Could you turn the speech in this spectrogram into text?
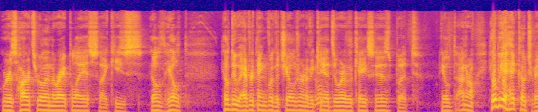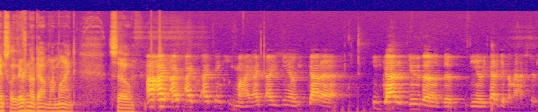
where his heart's really in the right place. Like he's he'll he'll he'll do everything for the children or the kids or whatever the case is. But he'll I don't know he'll be a head coach eventually. There's no doubt in my mind. So I, I, I, I think he might. I, I, you know, he's got to, he's got to do the, the, you know, he's got to get the Masters.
